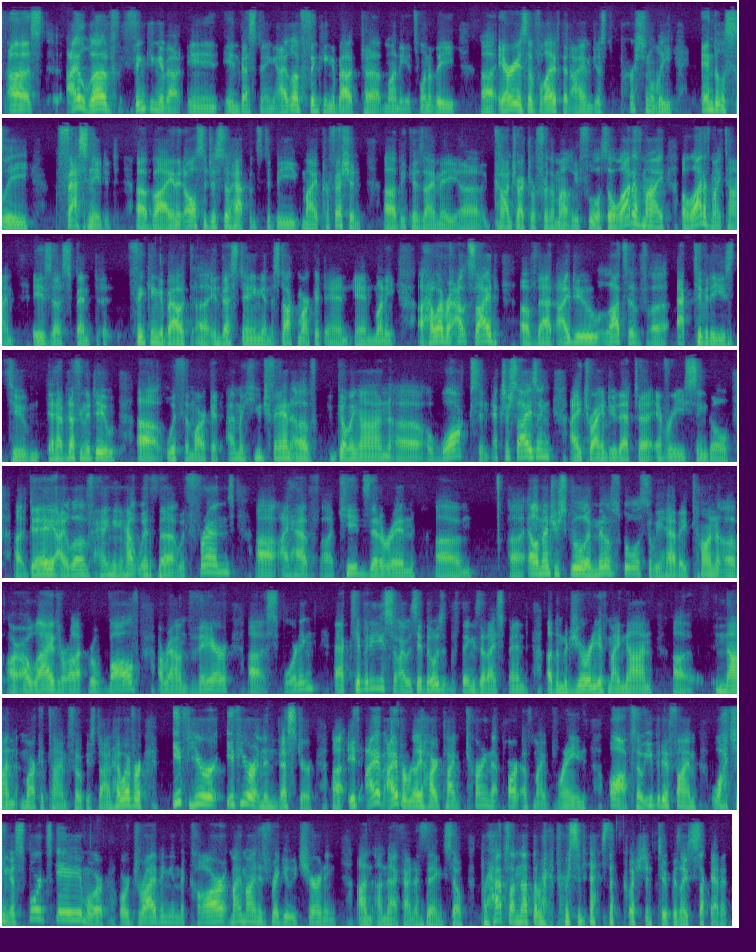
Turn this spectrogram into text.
Uh, I love thinking about in, investing. I love thinking about uh, money. It's one of the uh, areas of life that I am just personally endlessly fascinated uh, by, and it also just so happens to be my profession uh, because I'm a uh, contractor for the Motley Fool. So a lot of mm-hmm. my a lot of my time is spent thinking about uh, investing in the stock market and and money. Uh, however, outside of that, I do lots of uh, activities to that have nothing to do uh, with the market. I'm a huge fan of going on uh, walks and exercising. I try and do that uh, every single day. I love hanging out with with friends. I have kids that are in. Um, uh, elementary school and middle school. So we have a ton of our, our lives revolve around their uh, sporting activities. So I would say those are the things that I spend uh, the majority of my non uh, non market time focused on. However, if you're if you're an investor, uh, it, I have I have a really hard time turning that part of my brain off. So even if I'm watching a sports game or or driving in the car, my mind is regularly churning on on that kind of thing. So perhaps I'm not the right person to ask that question to because I suck at it.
